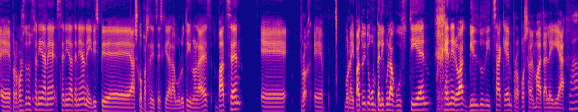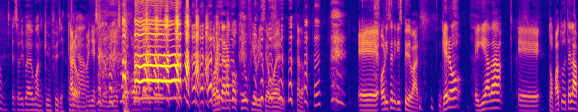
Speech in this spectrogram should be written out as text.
e, proposatu zenidane, zenidatenean, irizpide asko pasatitzaizkidala burutik, nola ez? Bat zen, e, pro, e, bueno, aipatu ditugun pelikula guztien generoak bildu ditzakeen proposamen bat alegia. Wow. Ez hori bai eguan, King Fury. Karo, Baina- baina esan baina esko, horretarako, horretarako Q Fury zegoen. Claro. E, hori zen irizpide bat. Gero, egia da, e, topatu etela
